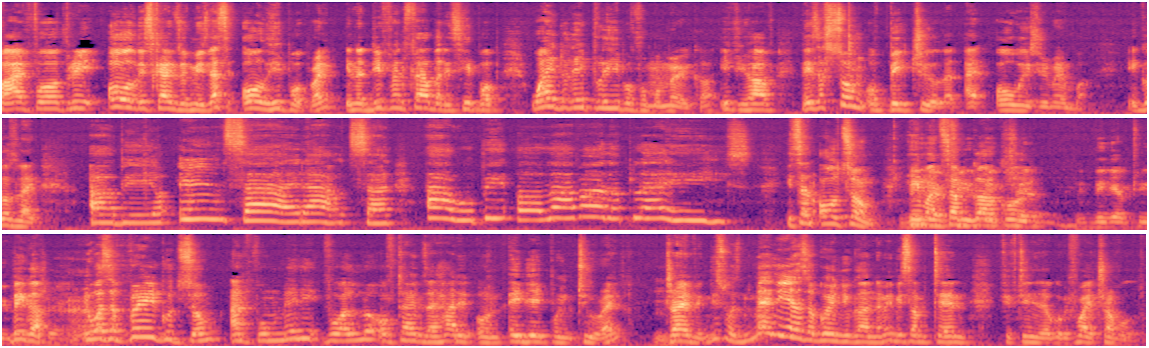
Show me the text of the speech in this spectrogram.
five, four, three, all these kinds of music. That's all hip hop, right? In a different style, but it's hip hop. Why do they play hip hop from America? If you have, there's a song of Big Chill that I always remember. It goes like, I'll be your inside, outside. I will be all over the place. It's an old song. big Him and some girl called. Big up to you, Big Big Uh-huh. It was a very good song, and for many, for a lot of times, I had it on 88.2, right? Mm-hmm. Driving. This was many years ago in Uganda, maybe some 10, 15 years ago before I traveled.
